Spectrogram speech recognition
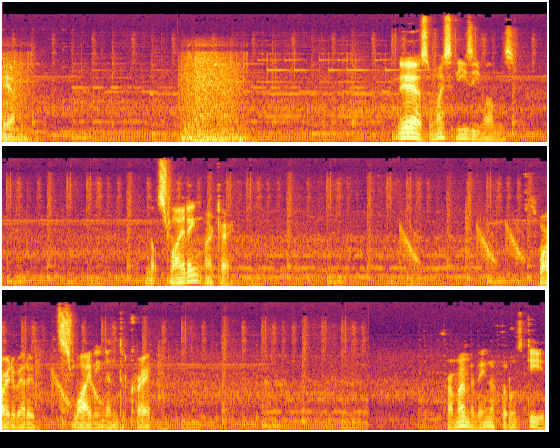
Yeah. Yeah, some nice easy ones. Not sliding? Okay. Just worried about it sliding into crap. For a moment then, I thought it was dead.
